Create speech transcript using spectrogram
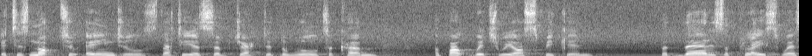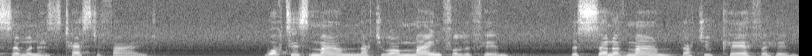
It is not to angels that he has subjected the world to come about which we are speaking, but there is a place where someone has testified. What is man that you are mindful of him, the Son of Man that you care for him?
